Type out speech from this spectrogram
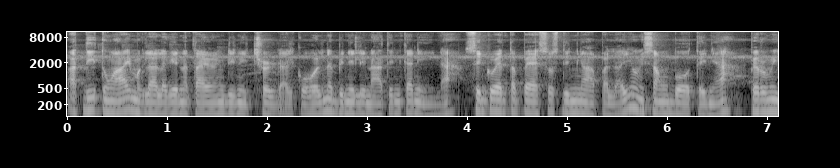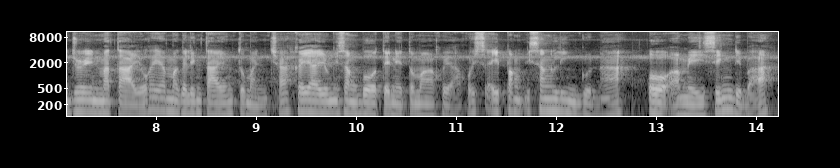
At dito nga ay maglalagay na tayo ng denatured alcohol na binili natin kanina. 50 pesos din nga pala yung isang bote niya. Pero major in tayo kaya magaling tayong tumantsa. Kaya yung isang bote nito mga kuya kuys ay pang isang linggo na. Oh, amazing, di ba?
